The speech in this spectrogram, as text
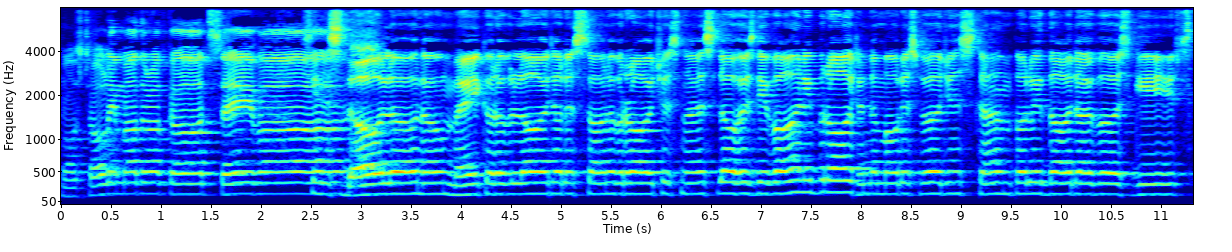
Most Holy Mother of God, save us. Since thou alone, O Maker of light, art the Sun of righteousness, thou hast divinely brightened the modest Virgin's temple with thy diverse gifts,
